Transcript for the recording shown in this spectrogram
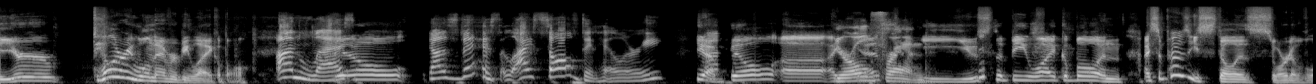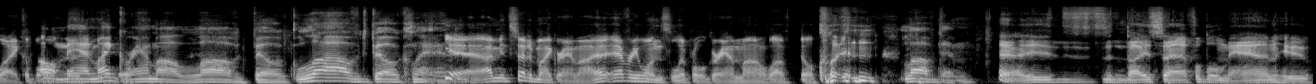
you're Hillary will never be likable. Unless Bill, does this. I solved it, Hillary. Yeah, Bill. Uh, I Your old friend. He used to be likable, and I suppose he still is sort of likable. Oh man, my But- grandma loved Bill. Loved Bill Clinton. Yeah, I mean, so did my grandma. Everyone's liberal grandma loved Bill Clinton. Loved him. Yeah, he's a nice, affable man who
